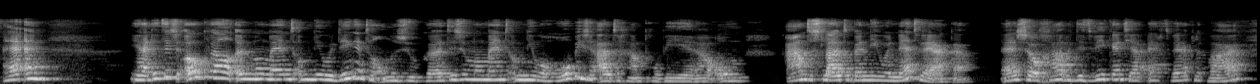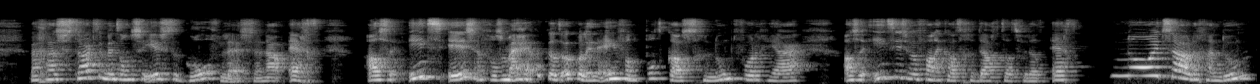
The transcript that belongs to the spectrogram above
Hè? En ja, dit is ook wel een moment om nieuwe dingen te onderzoeken. Het is een moment om nieuwe hobby's uit te gaan proberen, om aan te sluiten bij nieuwe netwerken zo gaan we dit weekend, ja echt werkelijk waar. We gaan starten met onze eerste golflessen. Nou echt, als er iets is, en volgens mij heb ik dat ook wel in een van de podcasts genoemd vorig jaar. Als er iets is waarvan ik had gedacht dat we dat echt nooit zouden gaan doen,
